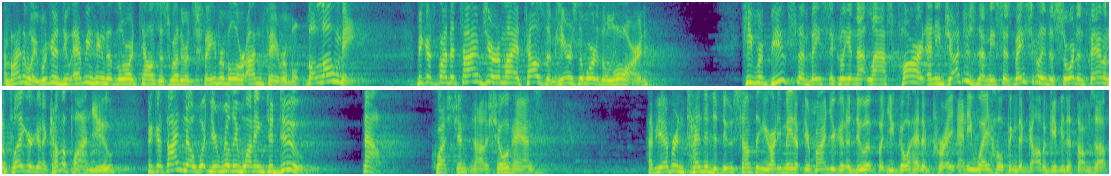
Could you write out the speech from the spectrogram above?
And by the way, we're going to do everything that the Lord tells us, whether it's favorable or unfavorable. Baloney! Because by the time Jeremiah tells them, here's the word of the Lord, he rebukes them basically in that last part and he judges them. He says, basically, the sword and famine and plague are going to come upon you because I know what you're really wanting to do. Now, question, not a show of hands. Have you ever intended to do something, you already made up your mind you're going to do it, but you go ahead and pray anyway, hoping that God will give you the thumbs up?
